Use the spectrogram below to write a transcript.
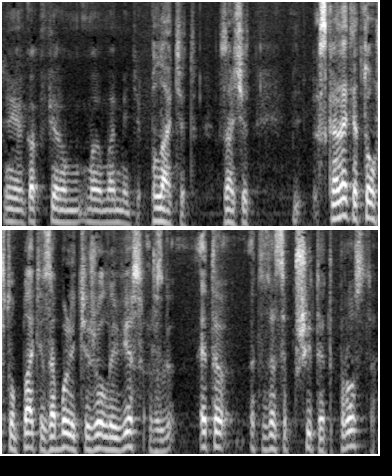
э, как в первом моменте, платит. Значит, сказать о том, что он платит за более тяжелый вес, это, это называется пшит, это просто.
